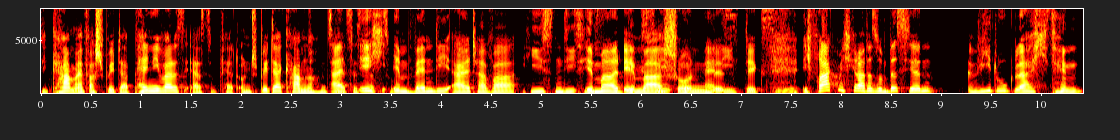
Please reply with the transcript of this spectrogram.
Die kam einfach später. Penny war das erste Pferd und später kam noch ein Als zweites ich dazu. im Wendy-Alter war, hießen die hieß immer Dixie immer schon und Penny. Miss Dixie. Ich frage mich gerade so ein bisschen, wie du gleich den,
